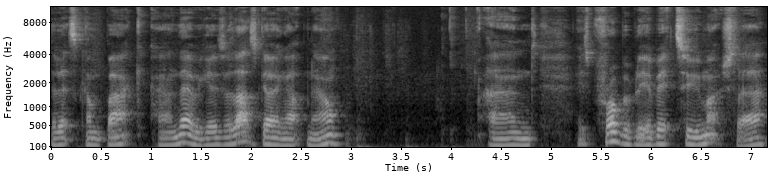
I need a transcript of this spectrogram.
So let's come back and there we go. So that's going up now. And it's probably a bit too much there.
